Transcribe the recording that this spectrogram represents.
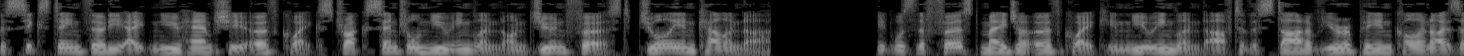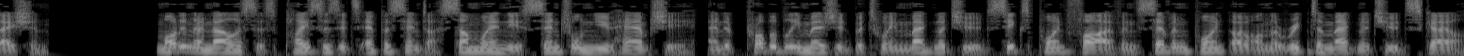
The 1638 New Hampshire earthquake struck central New England on June 1 Julian calendar. It was the first major earthquake in New England after the start of European colonization. Modern analysis places its epicenter somewhere near central New Hampshire, and it probably measured between magnitude 6.5 and 7.0 on the Richter magnitude scale,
